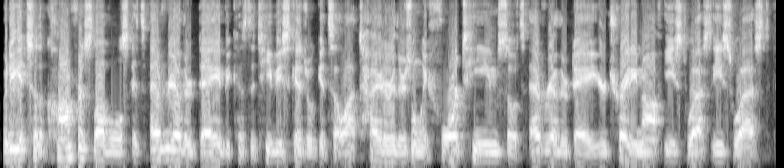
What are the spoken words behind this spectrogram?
When you get to the conference levels, it's every other day because the TV schedule gets a lot tighter. There's only four teams, so it's every other day. You're trading off east west, east west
